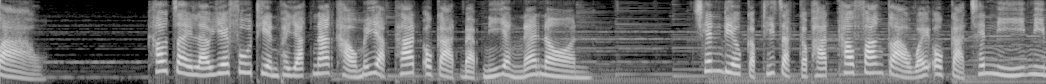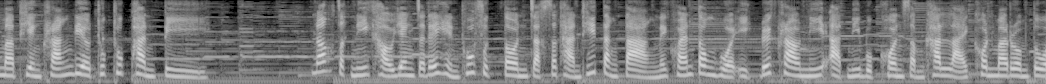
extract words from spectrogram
กล่าว เข้าใจแล้วเย่ฟู่เทียนพยักหน้าเขาไม่อยากพลาดโอกาสแบบนี้อย่างแน่นอนเช่นเดียวกับที่จักรพรรดิข้าวฟ่างกล่าวไว้โอกาสเช่นนี้มีมาเพียงครั้งเดียวทุกๆพันปี นอกจากนี้เขายังจะได้เห็นผู้ฝึกตนจากสถานที่ต่างๆ ในแคว้นตรงหัวอีกด้วยคราวนี้อาจมีบุคคลสำคัญหลายคนมารวมตัว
